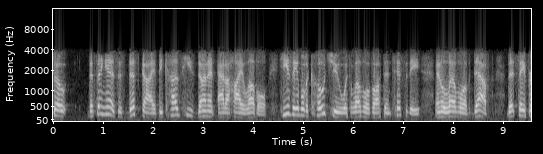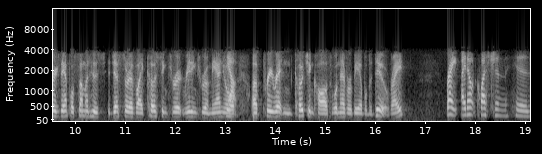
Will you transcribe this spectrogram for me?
So the thing is, is this guy because he's done it at a high level, he's able to coach you with a level of authenticity and a level of depth that say for example someone who's just sort of like coasting through it reading through a manual yeah. of pre-written coaching calls will never be able to do right? Right. I don't question his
